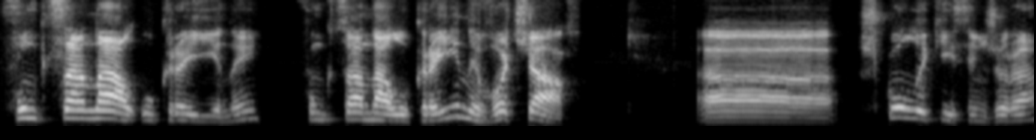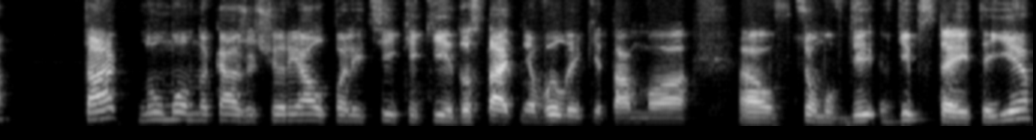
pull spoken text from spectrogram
функціонал України, функціонал України в очах е- школи Кісінджера. Так, ну умовно кажучи, реал політик, які достатньо великі там в цьому в ді- в deep state і є.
